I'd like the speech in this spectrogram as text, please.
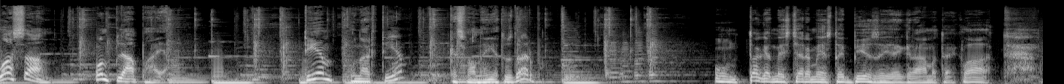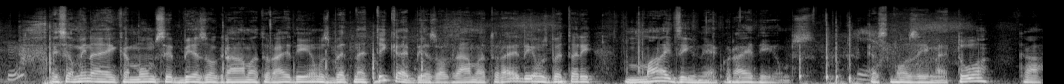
Lasām un plēpājām. Tiem un ar tiem, kas vēl neiet uz darbu. Un tagad mēs ķeramies tai biezajai grāmatai klāt. Es jau minēju, ka mums ir biezo grāmatu raidījums, bet ne tikai biezo grāmatu raidījums, bet arī mājdzīvnieku raidījums. Tas nozīmē to, ka,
